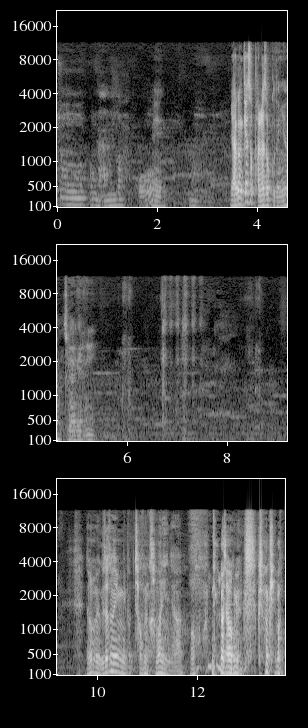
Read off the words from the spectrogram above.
조금 나는 것 같고 예. 음, 약은 계속 발라줬거든요 저녁에 네. 너는 왜 의사 선생님이 잡으면 가만히 있냐? 어? 내가 잡으면 그렇게 막...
